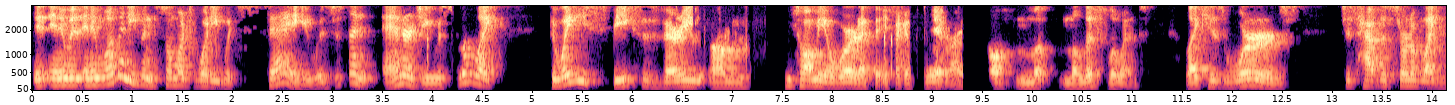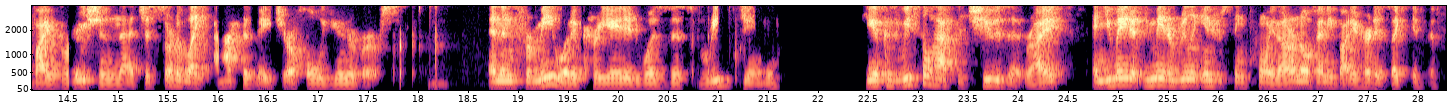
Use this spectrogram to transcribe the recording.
It, and it was, and it wasn't even so much what he would say. It was just an energy. It was sort of like the way he speaks is very. Um, he taught me a word. I think if I could say it right, it's called m- mellifluent. Like his words just have this sort of like vibration that just sort of like activates your whole universe. And then for me, what it created was this reaching you know, because we still have to choose it, right? And you made it. You made a really interesting point. I don't know if anybody heard it. It's like if if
